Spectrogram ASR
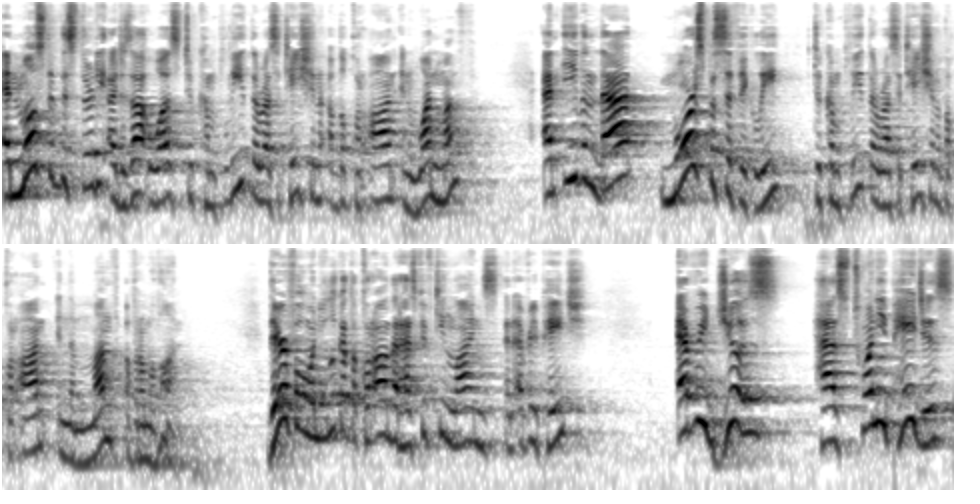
And most of this 30 ajazat was to complete the recitation of the Quran in one month. And even that, more specifically, to complete the recitation of the Quran in the month of Ramadan. Therefore, when you look at the Quran that has 15 lines in every page, every juz has 20 pages,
